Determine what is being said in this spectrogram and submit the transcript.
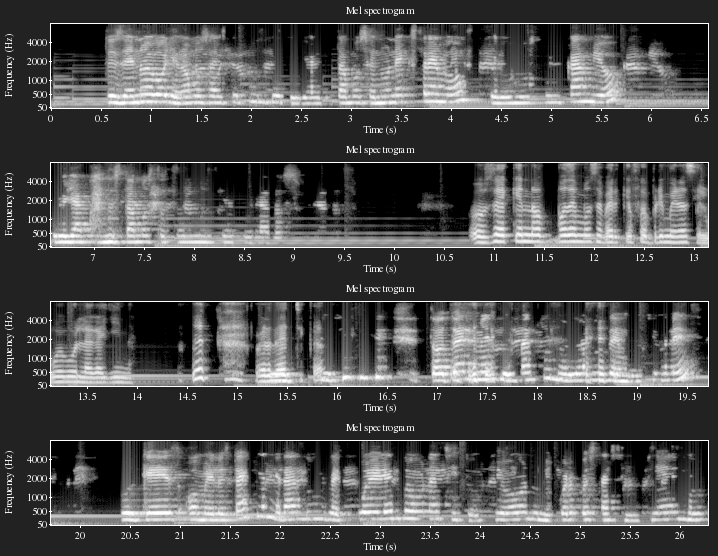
Entonces, de nuevo, llegamos a este punto que ya estamos en un extremo, queremos un cambio, pero ya cuando estamos totalmente aturados. O sea que no podemos saber qué fue primero, si el huevo o la gallina. ¿Verdad, chicas? Totalmente, más cuando hablamos de emociones, porque es o me lo está generando un recuerdo, una situación, o mi cuerpo está sintiendo.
